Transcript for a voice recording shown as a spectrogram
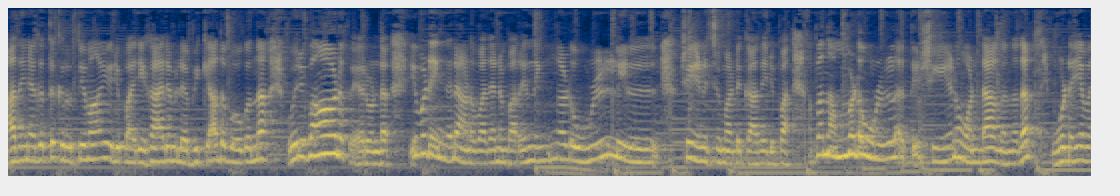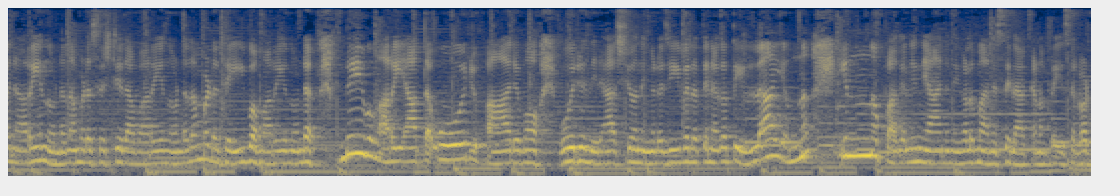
അതിനകത്ത് കൃത്യമായ ഒരു പരിഹാരം ലഭിക്കാതെ പോകുന്ന ഒരുപാട് പേരുണ്ട്. ഇവിടെ ഇങ്ങനെയാണ് വചനം പറയുന്നത്. നിങ്ങളുടെ ഉള്ളിൽ ക്ഷീണിച്ചു മടുക്കാതിരിപ്പാൻ അപ്പം നമ്മുടെ ഉള്ളത്തിൽ ക്ഷീണം ഉണ്ടാകുന്നത് ഉടയവൻ അറിയുന്നുണ്ട് നമ്മുടെ സൃഷ്ടിതാവ് അറിയുന്നുണ്ട് നമ്മുടെ ദൈവം അറിയുന്നുണ്ട്. ദൈവം അറിയാത്ത ഒരു ഭാരമോ ഒരു നിരാശയോ നിങ്ങളുടെ ജീവിതത്തിനകത്ത് ഇല്ല എന്ന് ഇന്ന് പകൽ ഞാൻ നിങ്ങൾ മനസ്സിലാക്കണം പ്രേസലോട്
